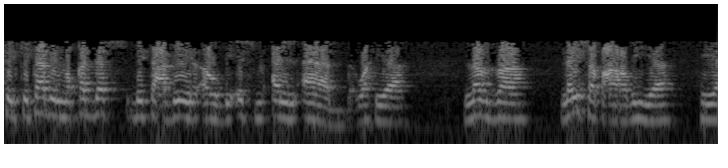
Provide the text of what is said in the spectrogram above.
في الكتاب المقدس بتعبير أو باسم الآب وهي لفظة ليست عربية هي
